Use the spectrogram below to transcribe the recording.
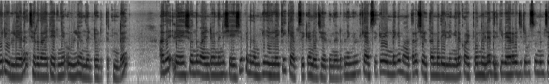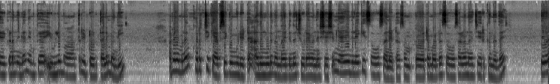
ഒരു ഉള്ളിയാണ് ചെറുതായിട്ട് അരിഞ്ഞ ഉള്ളി ഒന്നിട്ട് കൊടുത്തിട്ടുണ്ട്. അത് ലേശം ഒന്ന് വഴണ്ടി വന്നതിന് ശേഷം പിന്നെ നമുക്ക് ഇതിലേക്ക് ക്യാപ്സിക്കാണ് ചേർക്കുന്നുണ്ട്. അപ്പോൾ നിങ്ങൾക്ക് ക്യാപ്സിക്കം ഉണ്ടെങ്കിൽ മാത്രം ചേർത്താൽ മതി. ഇല്ലെങ്കിൽ കുഴപ്പമൊന്നുമില്ല. അതിലേക്ക് വേറെ വെജിറ്റബിൾസ് ഒന്നും ചേർക്കണമെന്നില്ല. നമുക്ക് ഉള്ളി മാത്രം ഇട്ട് കൊടുത്താലും മതി. അപ്പോൾ നമ്മൾ കുറച്ച് ക്യാപ്സിക്കം കൂടി ഇട്ട് അതും കൂടി നന്നായിട്ടൊന്ന് ചൂടായി വന്നതിന് ശേഷം ഞാൻ ഇതിലേക്ക് സോസാണ് കേട്ടോ. ടൊമാറ്റോ സോസാണ് ഞാൻ ചേർക്കുന്നത്. നിങ്ങൾ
